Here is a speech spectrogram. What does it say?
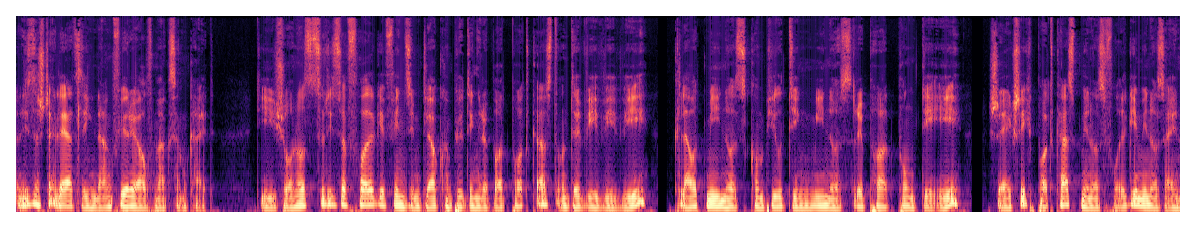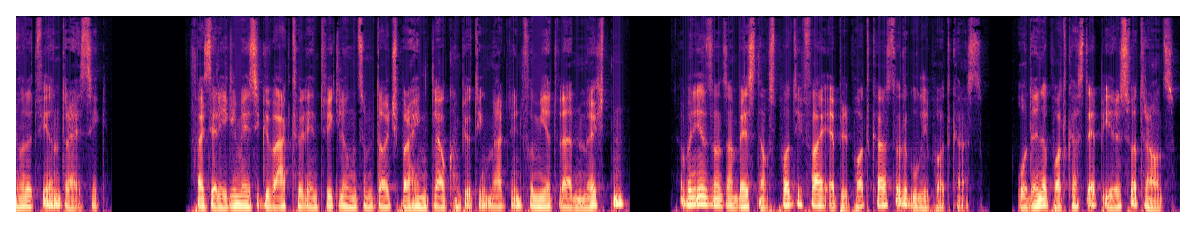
An dieser Stelle herzlichen Dank für Ihre Aufmerksamkeit. Die Shownotes zu dieser Folge finden Sie im Cloud Computing Report Podcast unter www.cloud-computing-report.de Podcast-Folge 134. Falls Sie regelmäßig über aktuelle Entwicklungen zum deutschsprachigen Cloud Computing Markt informiert werden möchten, abonnieren Sie uns am besten auf Spotify, Apple Podcast oder Google Podcast oder in der Podcast-App Ihres Vertrauens.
